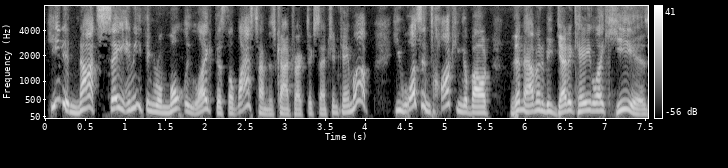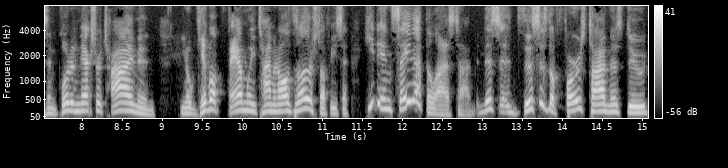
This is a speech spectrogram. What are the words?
He did not say anything remotely like this the last time this contract extension came up. He wasn't talking about them having to be dedicated like he is and put in extra time and you know, give up family time and all this other stuff. He said he didn't say that the last time. This is this is the first time this dude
